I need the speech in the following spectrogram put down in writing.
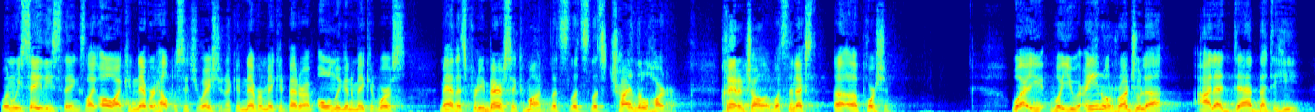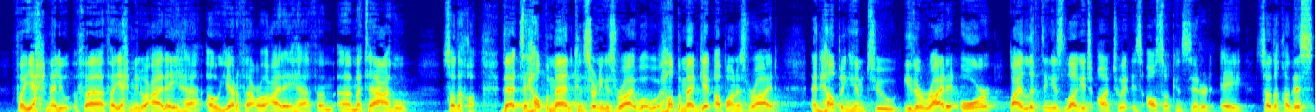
when we say these things, like, oh, I can never help a situation. I can never make it better. I'm only going to make it worse. Man, that's pretty embarrassing. Come on, let's, let's, let's try a little harder. خير inshallah. What's the next uh, uh, portion? ويعين الرجل على دابته فيحمل, فيحمل عليها أو يرفع عليها متاعه صدقة. That to help a man concerning his ride, help a man get up on his ride, and helping him to either ride it or by lifting his luggage onto it is also considered a sadaqah. This,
